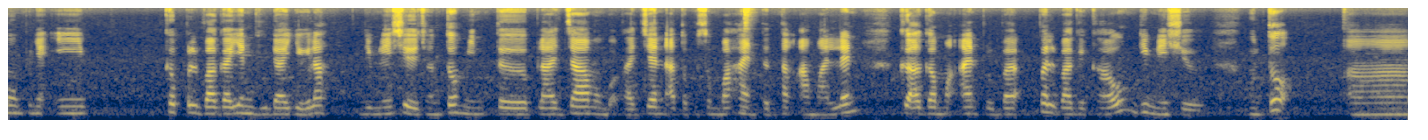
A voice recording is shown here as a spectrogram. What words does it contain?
mempunyai kepelbagaian budaya lah di Malaysia. Contoh minta pelajar membuat kajian atau persembahan tentang amalan keagamaan pelba- pelbagai kaum di Malaysia untuk uh,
